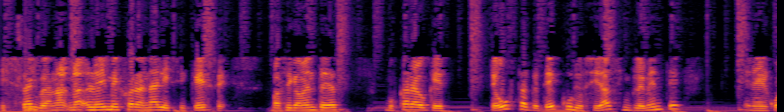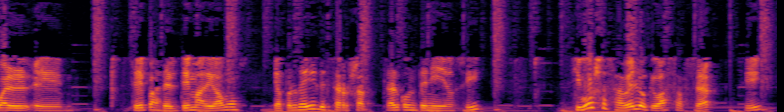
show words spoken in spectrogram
exacto, no, hay mejor análisis que ese. Básicamente es buscar algo que te gusta, que te dé curiosidad simplemente, en el cual eh, sepas del tema, digamos, y a partir de ahí desarrollar, crear contenido, ¿sí? Si vos ya sabés lo que vas a hacer, ¿sí?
